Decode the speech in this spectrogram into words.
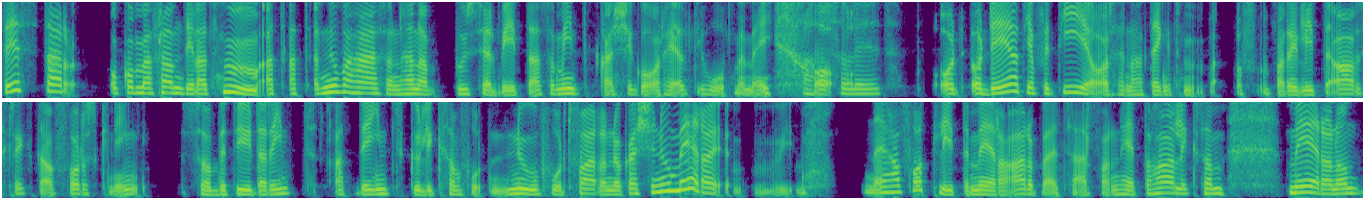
testar och kommer fram till att, hmm, att, att, att nu var här sådana pusselbitar som inte kanske går helt ihop med mig. Absolut. Och, och, och det att jag för tio år sedan har tänkt varit lite avskräckt av forskning så betyder inte att det inte skulle liksom fort, nu fortfarande och kanske nu mera när jag har fått lite mera arbetserfarenhet och har liksom mera någon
